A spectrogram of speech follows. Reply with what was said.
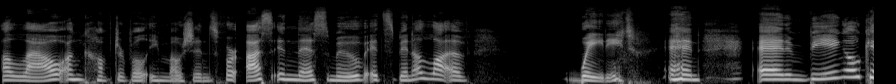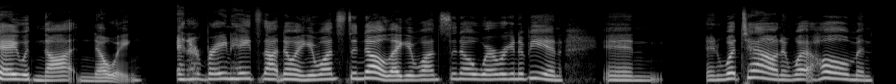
allow uncomfortable emotions. For us in this move, it's been a lot of waiting and and being okay with not knowing. And our brain hates not knowing. It wants to know, like it wants to know where we're going to be and and and what town and what home and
